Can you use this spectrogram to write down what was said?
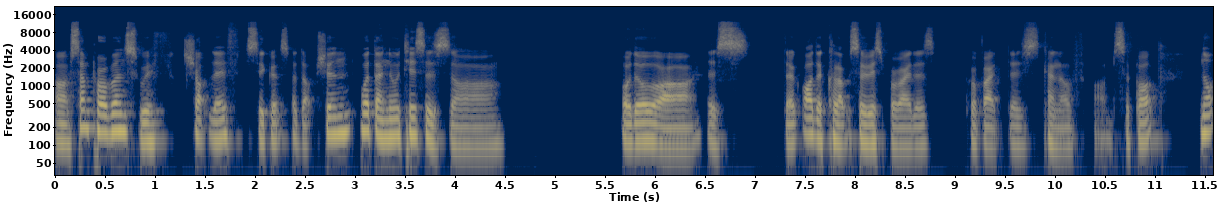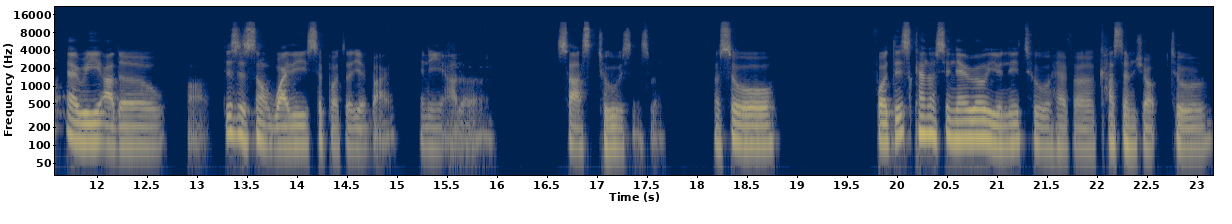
Uh, some problems with short-lived secrets adoption. What I notice is, uh, although uh, is the, all the cloud service providers provide this kind of um, support, not every other, uh, this is not widely supported yet by any other SaaS tools as well. Uh, so for this kind of scenario, you need to have a custom job to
